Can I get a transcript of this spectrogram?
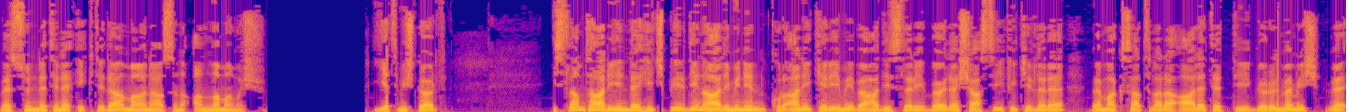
ve sünnetine iktida manasını anlamamış. 74 İslam tarihinde hiçbir din aliminin Kur'an-ı Kerim'i ve hadisleri böyle şahsi fikirlere ve maksatlara alet ettiği görülmemiş ve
